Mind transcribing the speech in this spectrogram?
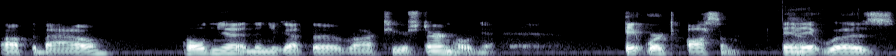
off the bow holding you, and then you've got the rock to your stern holding you. It worked awesome, and Yeah. it was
